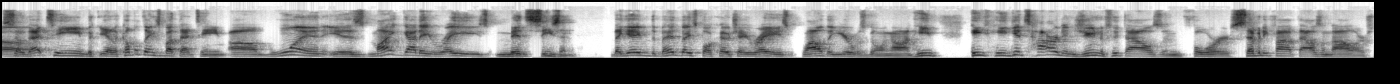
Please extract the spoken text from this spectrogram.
So Um, that team, yeah, a couple things about that team. Um, one is Mike got a raise mid-season. They gave the head baseball coach a raise while the year was going on. He he he gets hired in June of 2000 for seventy-five thousand dollars,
